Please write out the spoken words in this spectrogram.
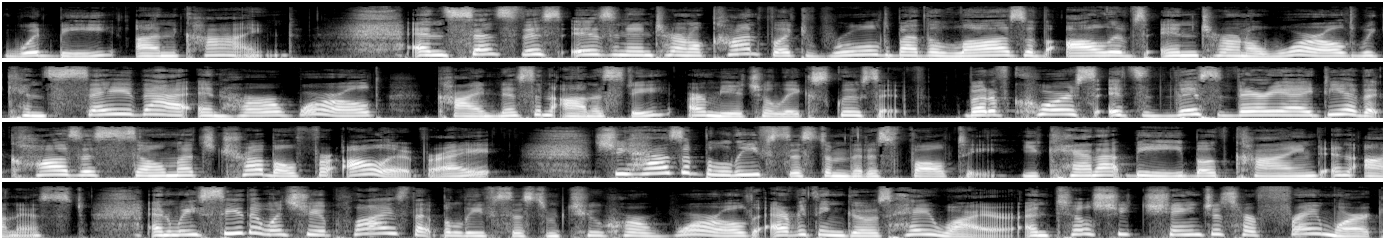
would be unkind. And since this is an internal conflict ruled by the laws of Olive's internal world, we can say that in her world, kindness and honesty are mutually exclusive. But of course, it's this very idea that causes so much trouble for Olive, right? She has a belief system that is faulty. You cannot be both kind and honest. And we see that when she applies that belief system to her world, everything goes haywire until she changes her framework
